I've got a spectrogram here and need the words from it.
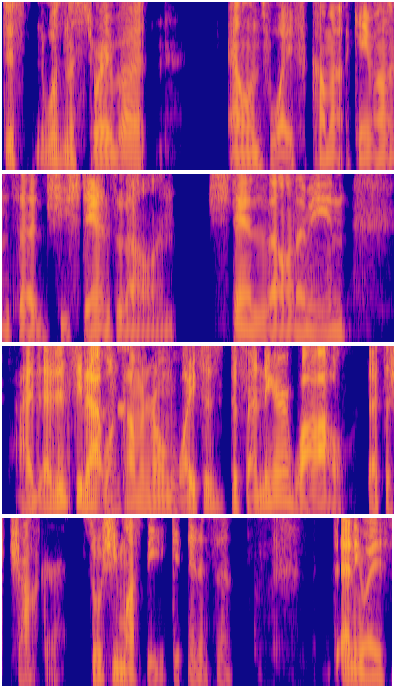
Just it wasn't a story, but Ellen's wife come out came out and said she stands with Ellen. She stands with Ellen. I mean, I, I didn't see that one coming. Her own wife is defending her. Wow, that's a shocker. So she must be innocent. Anyways,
